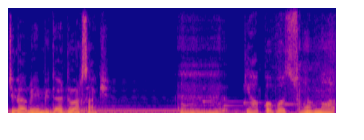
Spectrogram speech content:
Celal Bey'in bir derdi var sanki. Ya baba sorma.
